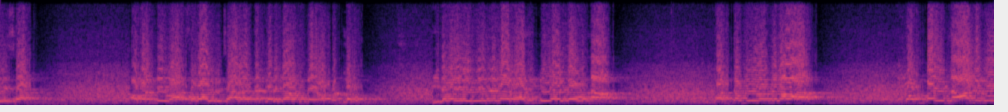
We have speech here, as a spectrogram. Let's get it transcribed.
చేశాం. అవన్నీ వాస్తవాలకు చాలా దగ్గరగా ఉండేవి అప్పట్లో. ఇరవై ఐదేళ్ళుగా రాజకీయాల్లో ఉన్న పంతొమ్మిది వందల తొంభై నాలుగు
